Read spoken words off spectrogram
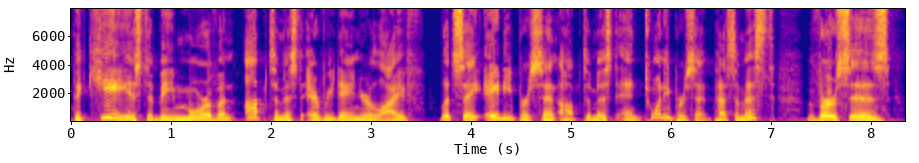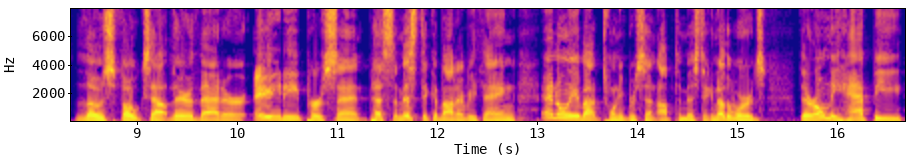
The key is to be more of an optimist every day in your life. Let's say 80% optimist and 20% pessimist versus those folks out there that are 80% pessimistic about everything and only about 20% optimistic. In other words, they're only happy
